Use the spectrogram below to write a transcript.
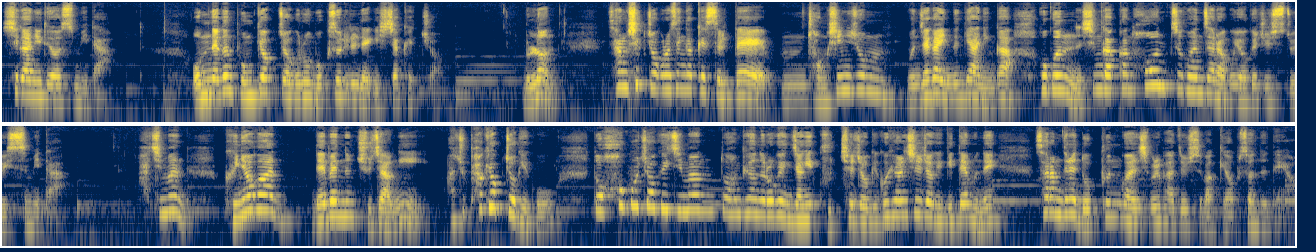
시간이 되었습니다. 옴넥은 본격적으로 목소리를 내기 시작했죠. 물론 상식적으로 생각했을 때 음, 정신이 좀 문제가 있는 게 아닌가 혹은 심각한 허언증 환자라고 여겨질 수도 있습니다. 하지만 그녀가 내뱉는 주장이 아주 파격적이고 또 허구적이지만 또 한편으로 굉장히 구체적이고 현실적이기 때문에 사람들의 높은 관심을 받을 수밖에 없었는데요.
